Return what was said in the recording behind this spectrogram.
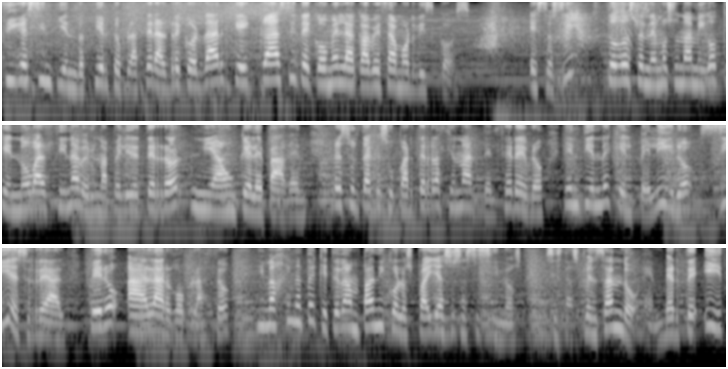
sigues sintiendo cierto placer al recordar que casi te comen la cabeza mordiscos. Eso sí, todos tenemos un amigo que no va al cine a ver una peli de terror ni aunque le paguen. Resulta que su parte racional del cerebro entiende que el peligro sí es real, pero a largo plazo. Imagínate que te dan pánico los payasos asesinos. Si estás pensando en verte It,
